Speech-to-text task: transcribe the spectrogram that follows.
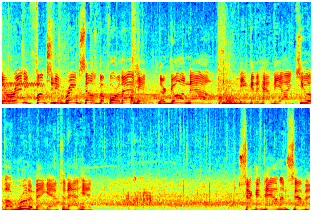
There were any functioning brain cells before that hit, they're gone now. He's going to have the IQ of a rutabaga after that hit. Second down and seven.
